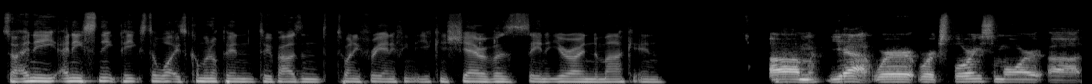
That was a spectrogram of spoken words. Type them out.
So, any any sneak peeks to what is coming up in 2023? Anything that you can share with us, seeing that you're in the marketing? Um, yeah, we're we're exploring some more uh,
